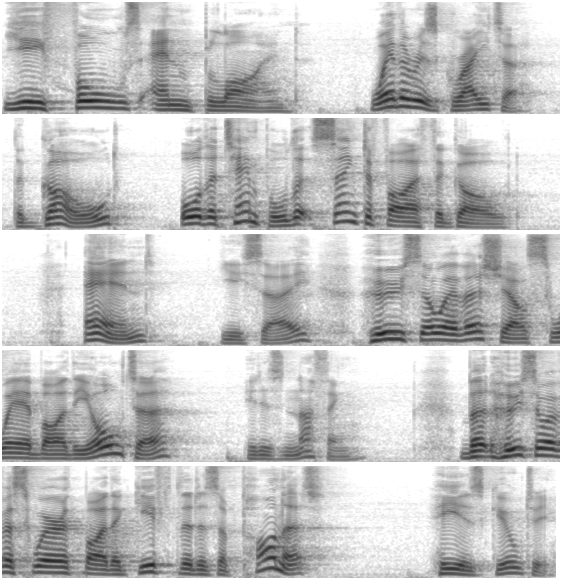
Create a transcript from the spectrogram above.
Ye fools and blind, whether is greater, the gold or the temple that sanctifieth the gold? And, ye say, Whosoever shall swear by the altar, it is nothing. But whosoever sweareth by the gift that is upon it, he is guilty.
